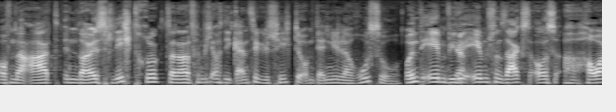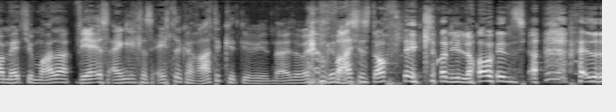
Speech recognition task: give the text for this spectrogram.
auf eine Art in neues Licht rückt, sondern für mich auch die ganze Geschichte um Daniel LaRusso. Und eben, wie ja. du eben schon sagst, aus How I Met Your Mother, wer ist eigentlich das echte Karate-Kid gewesen? Also genau. war es jetzt doch vielleicht Johnny Lawrence, ja. Also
